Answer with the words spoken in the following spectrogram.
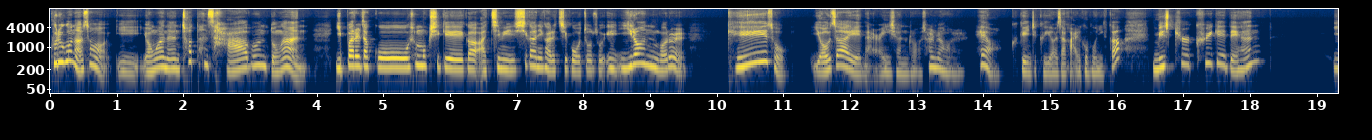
그러고 나서 이 영화는 첫 한 4분 동안 이빨을 닦고 손목시계가 아침이 시간이 가르치고 어쩌고 이 이런 거를 계속 여자의 나레이션으로 설명을 해요. 그게 인제 그 여자가 알고 보니까 미스터 크릭에 대한 이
